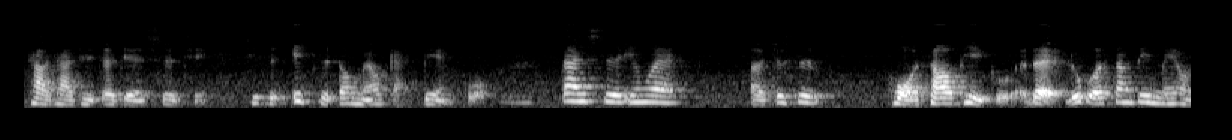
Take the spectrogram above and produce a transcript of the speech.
跳下去这件事情，其实一直都没有改变过。但是因为呃，就是火烧屁股了，对。如果上帝没有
